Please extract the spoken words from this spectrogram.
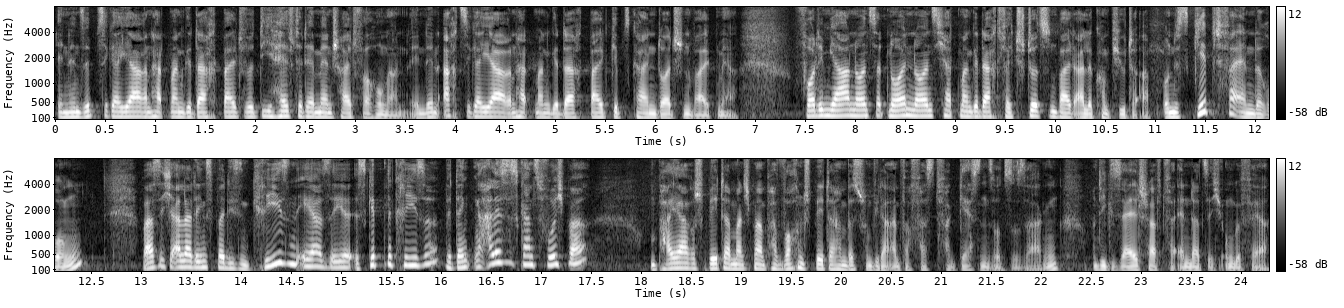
In den 70er Jahren hat man gedacht, bald wird die Hälfte der Menschheit verhungern. In den 80er Jahren hat man gedacht, bald gibt es keinen deutschen Wald mehr. Vor dem Jahr 1999 hat man gedacht, vielleicht stürzen bald alle Computer ab. Und es gibt Veränderungen. Was ich allerdings bei diesen Krisen eher sehe, es gibt eine Krise, wir denken, alles ist ganz furchtbar. Ein paar Jahre später, manchmal ein paar Wochen später, haben wir es schon wieder einfach fast vergessen sozusagen. Und die Gesellschaft verändert sich ungefähr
